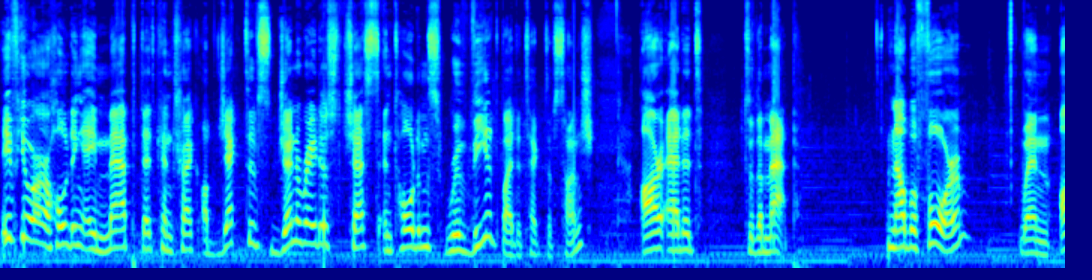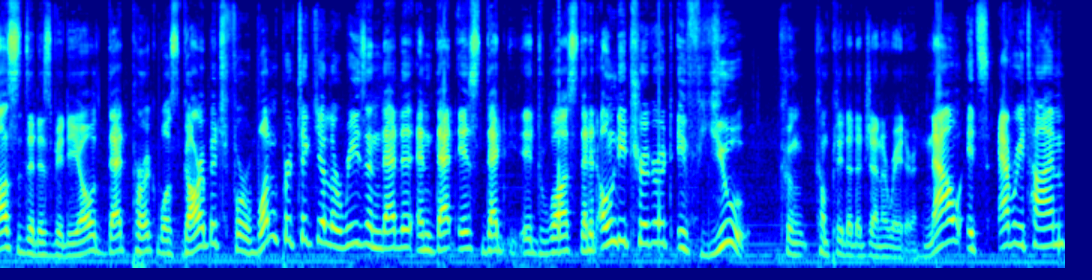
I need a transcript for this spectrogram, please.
If you are holding a map that can track objectives, generators, chests, and totems revealed by Detective's Hunch, are added to the map. Now before, when Otz did this video, that perk was garbage for one particular reason, that it, and that is that it was that it only triggered if you completed a generator. Now it's every time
